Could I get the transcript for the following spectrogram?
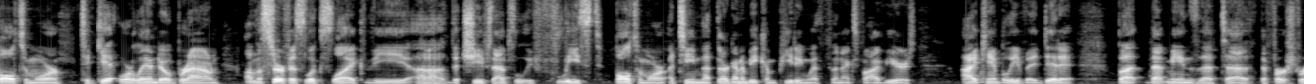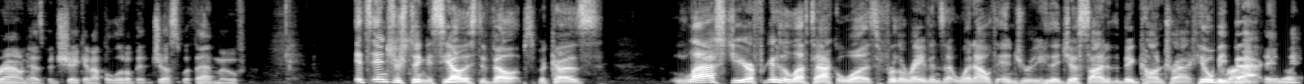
Baltimore to get Orlando Brown. On the surface, looks like the uh, the Chiefs absolutely fleeced Baltimore, a team that they're going to be competing with for the next five years. I can't believe they did it, but that means that uh, the first round has been shaken up a little bit just with that move. It's interesting to see how this develops because last year, I forget who the left tackle was for the Ravens that went out with injury, who they just signed to the big contract. He'll be Ryan back. Stanley?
